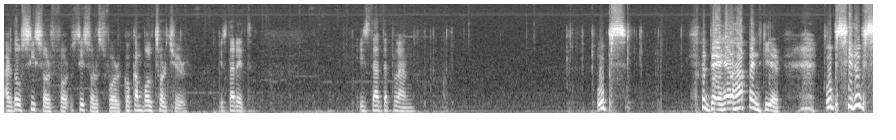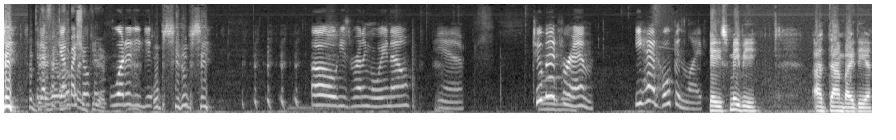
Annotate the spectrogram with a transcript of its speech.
Are those scissors for scissors for cock and ball torture? Is that it? Is that the plan? Oops! what the hell happened here? Oopsie doopsie! Did I forget my shotgun? what did he do? Oopsie doopsie! Oh, he's running away now? Yeah. Too bad for him. He had hope in life. Yeah, this may be a uh, damn idea, uh,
